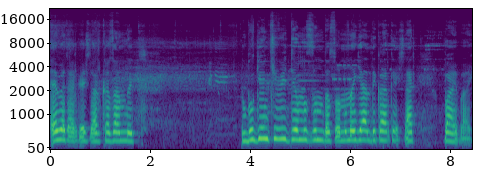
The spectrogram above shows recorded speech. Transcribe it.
Evet arkadaşlar kazandık. Bugünkü videomuzun da sonuna geldik arkadaşlar. Bay bay.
